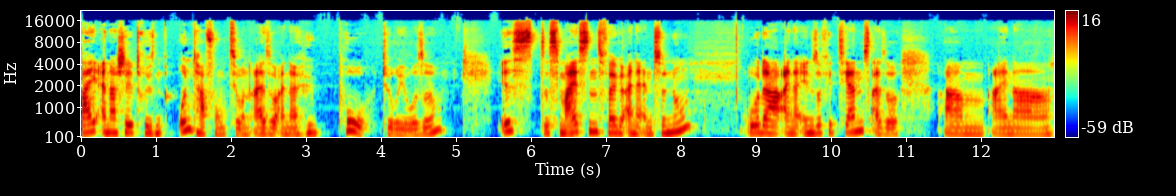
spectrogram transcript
Bei einer Schilddrüsenunterfunktion, also einer Hypothyreose, ist es meistens Folge einer Entzündung oder einer Insuffizienz, also ähm, einer,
